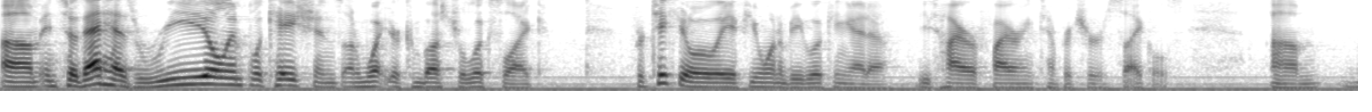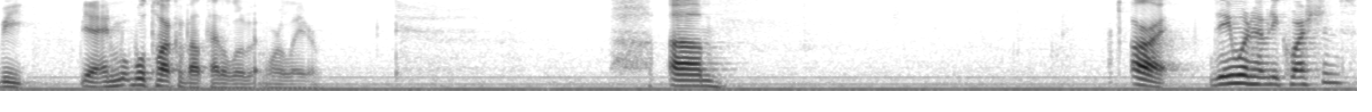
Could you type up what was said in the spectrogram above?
Um, and so that has real implications on what your combustor looks like particularly if you want to be looking at a, these higher firing temperature cycles. Um, be, yeah, and we'll talk about that a little bit more later. Um, all right, does anyone have any questions?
